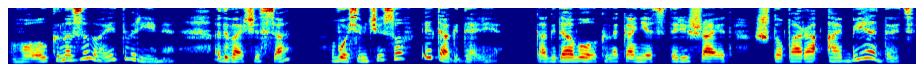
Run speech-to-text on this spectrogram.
Волк называет время. Два часа, восемь часов и так далее. Когда волк наконец-то решает, что пора обедать,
